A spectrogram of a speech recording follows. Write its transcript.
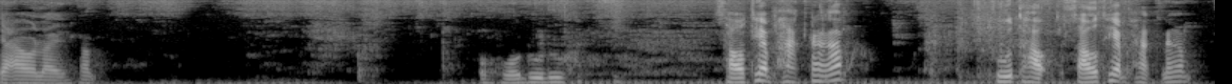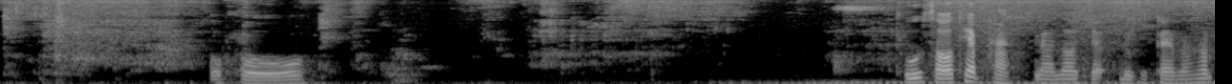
จะเอาอะไรครับ โอ้โหดูดูครับ เสาเทียบหักนะครับทูเสาเสาเทียบหักนะครับ โอ้โห ทูเสาเทียบหักแล้วเราจะดูไกลๆบ้างครับ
